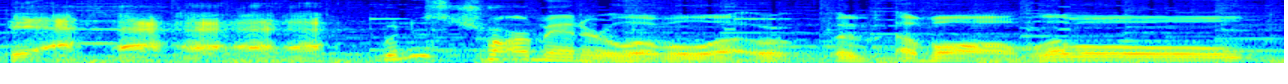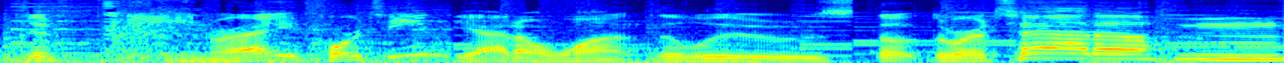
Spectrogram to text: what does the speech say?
when does Charmander level uh, evolve? Level 15, right? 14? Yeah, I don't want to lose. The, the Rattata, hmm,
